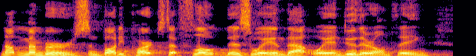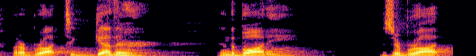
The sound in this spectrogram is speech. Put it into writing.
not members and body parts that float this way and that way and do their own thing, but are brought together in the body as they're brought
